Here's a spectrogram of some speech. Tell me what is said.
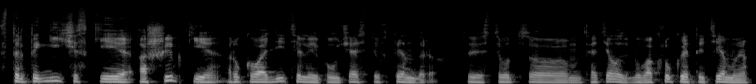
стратегические ошибки руководителей по участию в тендерах. То есть вот э, хотелось бы вокруг этой темы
